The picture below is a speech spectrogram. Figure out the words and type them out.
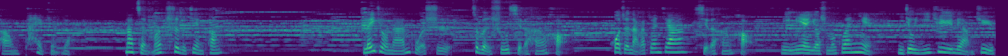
康太重要。”那怎么吃的健康？雷九南博士。这本书写的很好，或者哪个专家写的很好，里面有什么观念，你就一句两句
